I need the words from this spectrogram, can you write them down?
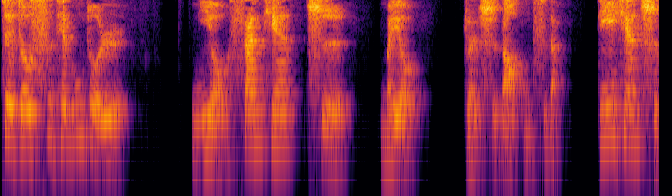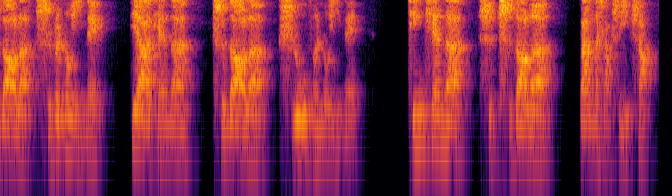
这周四天工作日，你有三天是没有准时到公司的，第一天迟到了十分钟以内，第二天呢迟到了十五分钟以内。今天呢是迟到了半个小时以上，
